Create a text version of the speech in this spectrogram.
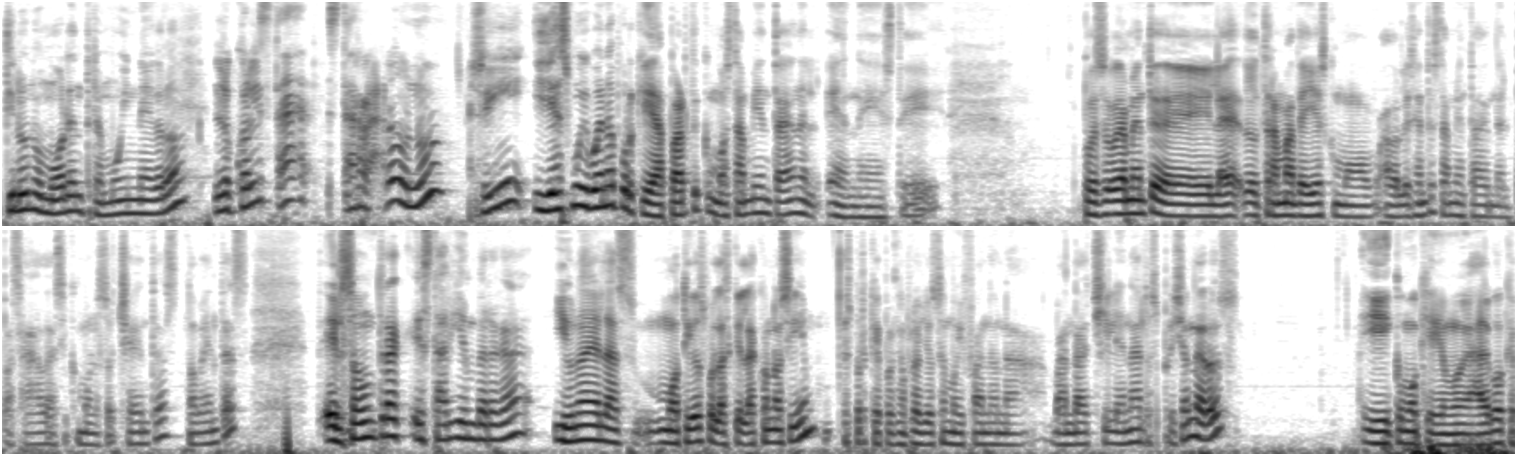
Tiene un humor entre muy negro. Lo cual está, está raro, ¿no? Sí, y es muy buena porque aparte como está ambientada en, el, en este pues obviamente la, trama de ellos como adolescentes también está en el pasado, así como en los 80s, 90s. El soundtrack está bien verga y uno de los motivos por los que la conocí es porque, por ejemplo, yo soy muy fan de una banda chilena, Los Prisioneros. Y como que algo que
